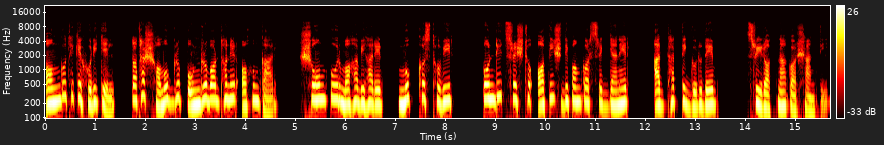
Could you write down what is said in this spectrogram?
অঙ্গ থেকে হরিকেল তথা সমগ্র পৌণ্ড্রবর্ধনের অহংকার সোমপুর মহাবিহারের মুখ্য স্থবির পণ্ডিতশ্রেষ্ঠ অতীশ দীপঙ্কর শ্রীজ্ঞানের আধ্যাত্মিক গুরুদেব শ্রী রত্নাকর শান্তি।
